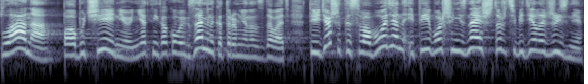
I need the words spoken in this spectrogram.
плана по обучению, нет никакого экзамена, который мне надо сдавать. Ты идешь, и ты свободен, и ты больше не знаешь, что же тебе делать в жизни.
